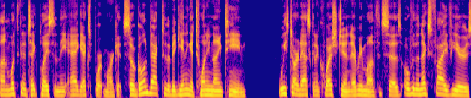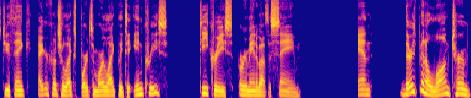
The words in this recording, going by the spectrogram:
on what's going to take place in the ag export market. So, going back to the beginning of 2019, we started asking a question every month that says, over the next five years, do you think agricultural exports are more likely to increase decrease or remain about the same. And there's been a long term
